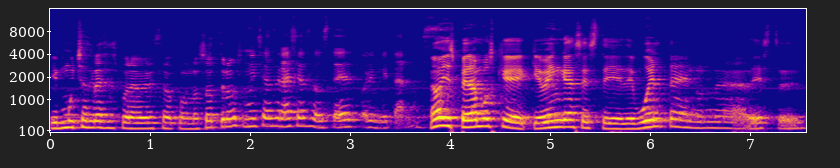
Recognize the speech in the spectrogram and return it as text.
Y muchas gracias por haber estado con nosotros. Muchas gracias a ustedes por invitarnos. No, y esperamos que, que, vengas este, de vuelta en una, de este,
